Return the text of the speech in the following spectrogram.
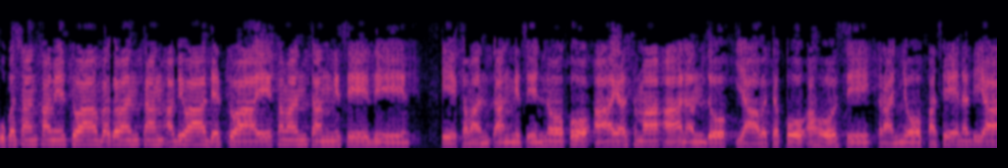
උපසංකමේत्वा භගවන්තං අභිවාදෙත්වා ඒකමන්තං නිසේදී. ඒකමන්තං නිසින්නෝ කෝ ආයස්මා ආනන්දෝ යාවතකෝ අහෝසි රඤ්ඤෝ පසේන දියා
